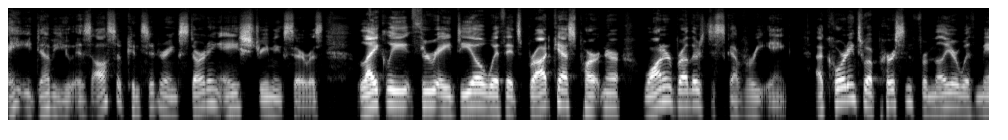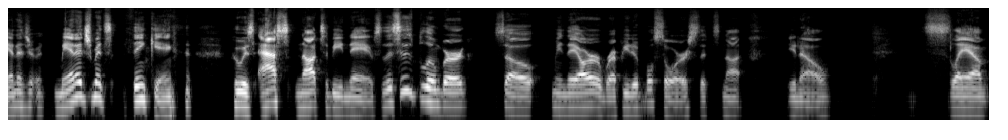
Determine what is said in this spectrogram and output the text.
AEW is also considering starting a streaming service, likely through a deal with its broadcast partner, Warner Brothers Discovery Inc. According to a person familiar with management management's thinking, who is asked not to be named. So this is Bloomberg. So I mean, they are a reputable source. It's not, you know, slam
